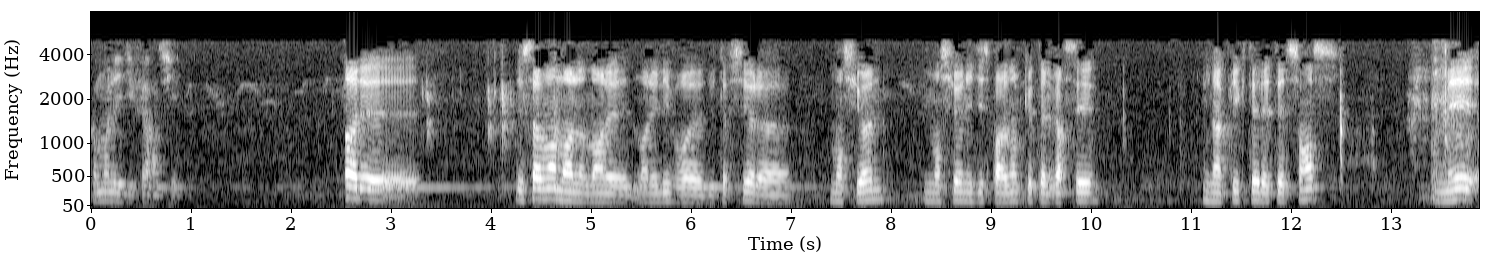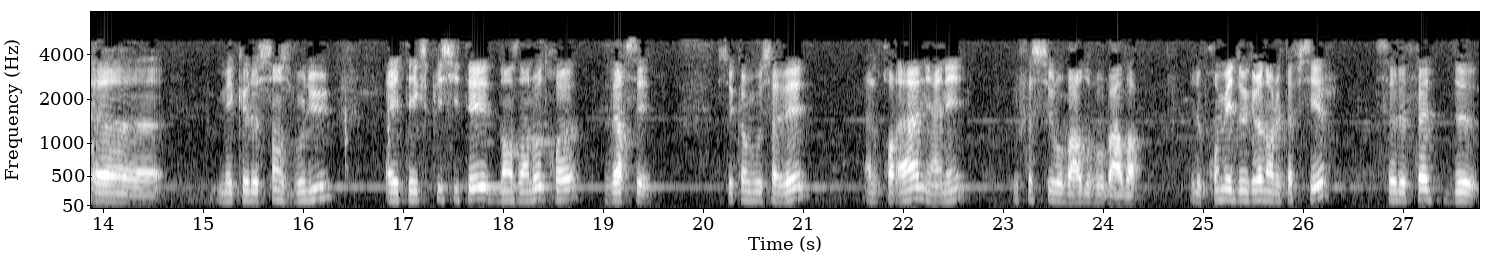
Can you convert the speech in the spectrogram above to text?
Comment les différencier? Ah, les, savants dans, les, livres du tafsir euh, mentionnent, ils mentionnent, ils disent par exemple que tel verset il implique tel et tel sens, mais, euh, que le sens voulu a été explicité dans un autre verset. C'est comme vous savez, le Coran, et le premier degré dans le tafsir, c'est le fait de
